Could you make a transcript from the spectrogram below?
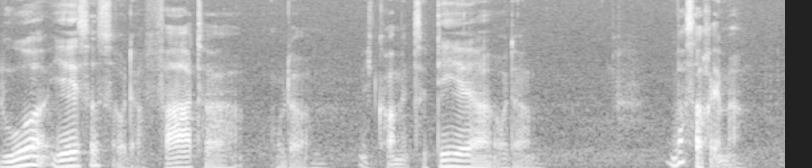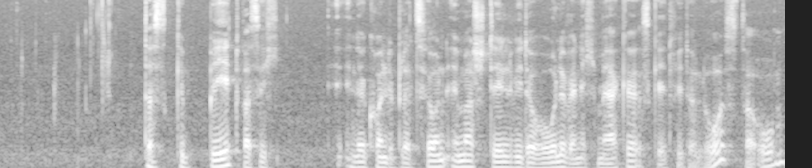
nur Jesus oder Vater oder ich komme zu dir oder was auch immer. Das Gebet, was ich in der Kontemplation immer still wiederhole, wenn ich merke, es geht wieder los da oben.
